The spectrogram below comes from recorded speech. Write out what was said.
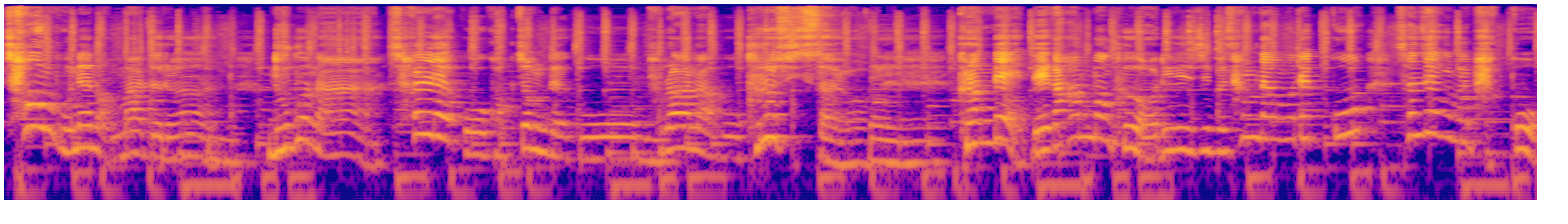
처음 보낸 엄마들은 음, 누구나 설레고 걱정되고 불안하고 그럴 수 있어요. 네. 그런데 내가 한번 그 어린이집을 상담을 했고 선생님을 받고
